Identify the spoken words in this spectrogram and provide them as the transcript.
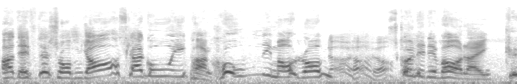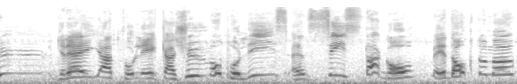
att eftersom jag ska gå i pension imorgon skulle det vara en kul grej att få leka tjuv och polis en sista gång med Dr Mugg.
